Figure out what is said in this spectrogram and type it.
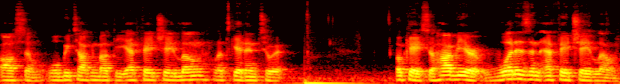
Awesome. We'll be talking about the FHA loan. Let's get into it. Okay, so Javier, what is an FHA loan?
